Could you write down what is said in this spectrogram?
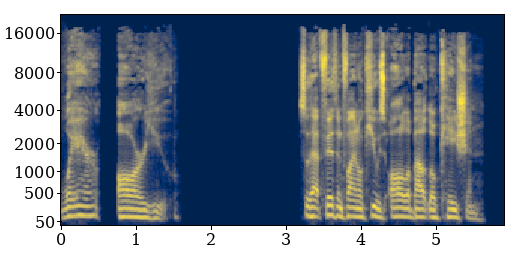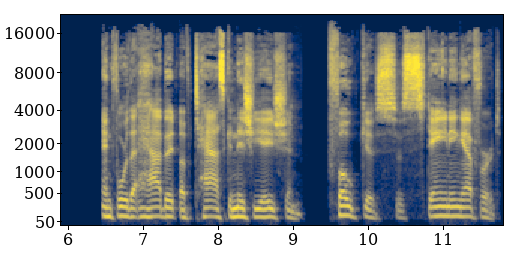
where are you? So that fifth and final cue is all about location. And for the habit of task initiation, focus, sustaining effort,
